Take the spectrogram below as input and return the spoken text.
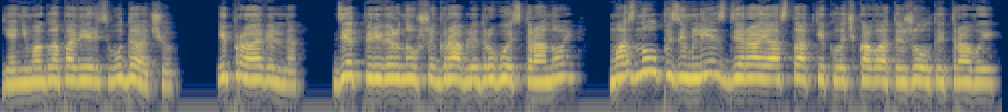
Я не могла поверить в удачу. И правильно. Дед, перевернувший грабли другой стороной, мазнул по земле, сдирая остатки клочковатой желтой травы,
